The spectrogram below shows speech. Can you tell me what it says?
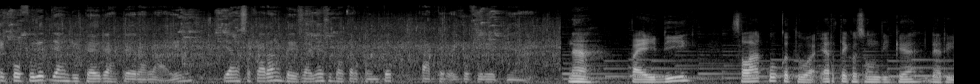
ekofilit yang di daerah-daerah lain yang sekarang desanya sudah terbentuk kader ekovilitnya. Nah, Pak Edi selaku ketua RT 03 dari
